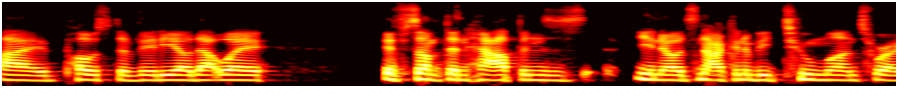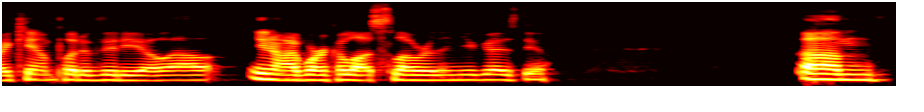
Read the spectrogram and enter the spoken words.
I post a video. That way, if something happens, you know, it's not going to be two months where I can't put a video out. You know, I work a lot slower than you guys do. Um,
